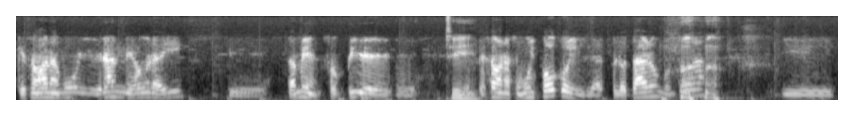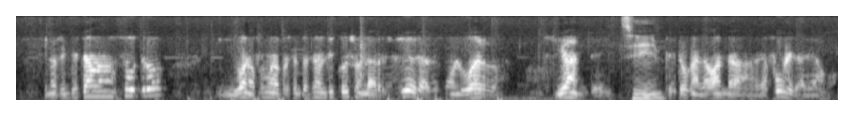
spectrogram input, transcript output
que es una banda muy grande ahora ahí, que también son pibes que Sí. empezaron hace muy poco y la explotaron con todas, y, y nos invitaron a nosotros, y bueno, fuimos a una presentación del disco ellos en La Riviera, que es un lugar gigante, ahí, Sí, que tocan la banda de afuera, digamos.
